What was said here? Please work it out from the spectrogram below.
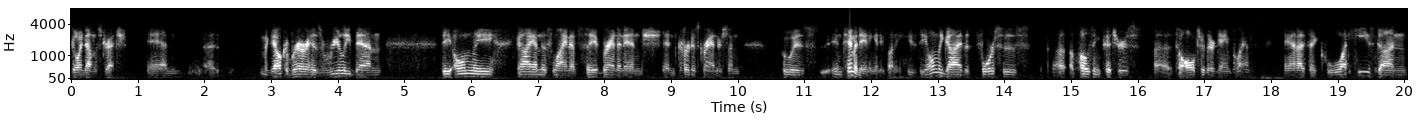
going down the stretch. And uh, Miguel Cabrera has really been the only guy in this lineup, save Brandon Inge and Curtis Granderson, who is intimidating anybody. He's the only guy that forces uh, opposing pitchers uh, to alter their game plan. And I think what he's done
